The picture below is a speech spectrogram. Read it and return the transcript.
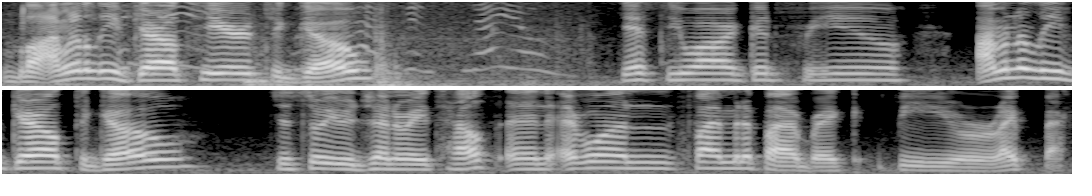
I'm gonna leave Geralt here to go. Yes, you are. Good for you. I'm gonna leave Geralt to go, just so he regenerates health. And everyone, five minute bio break. Be right back.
